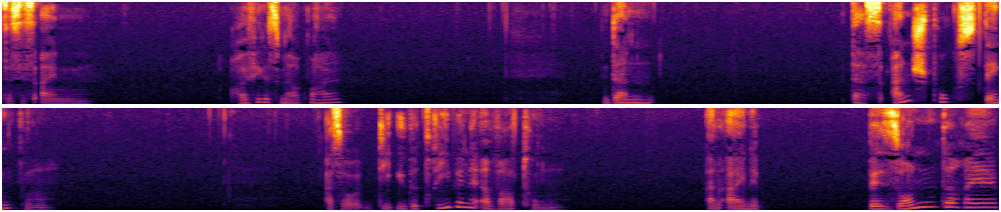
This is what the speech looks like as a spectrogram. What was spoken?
Das ist ein häufiges Merkmal. Dann das Anspruchsdenken, also die übertriebene Erwartung an eine besondere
